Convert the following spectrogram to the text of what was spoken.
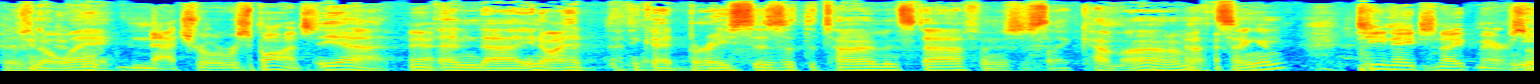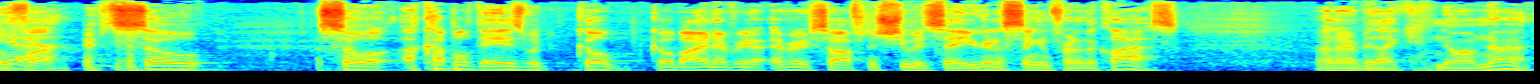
There's no way." Natural response. Yeah. Yeah. And uh, you know, I had I think I had braces at the time and stuff, and I was just like, "Come on, I'm not singing." Teenage nightmare so far. so, so a couple days would go go by, and every every so often she would say, "You're going to sing in front of the class," and I'd be like, "No, I'm not."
